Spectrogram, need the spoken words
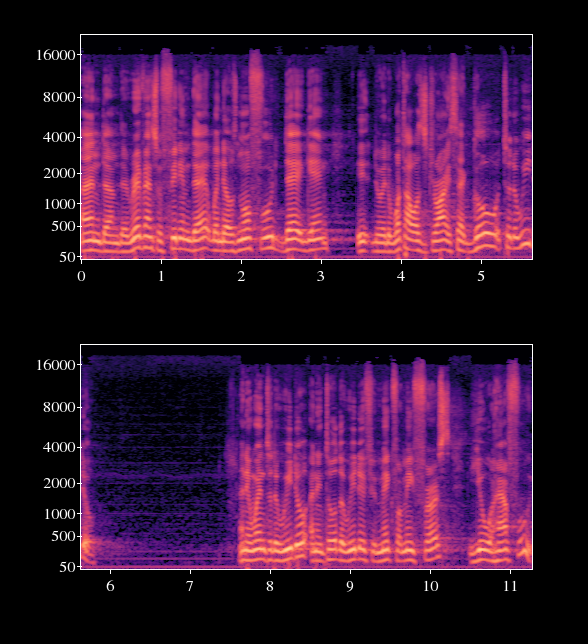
And um, the ravens would feed him there. When there was no food there again, it, the water was dry, he said, Go to the widow. And he went to the widow and he told the widow, If you make for me first, you will have food.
